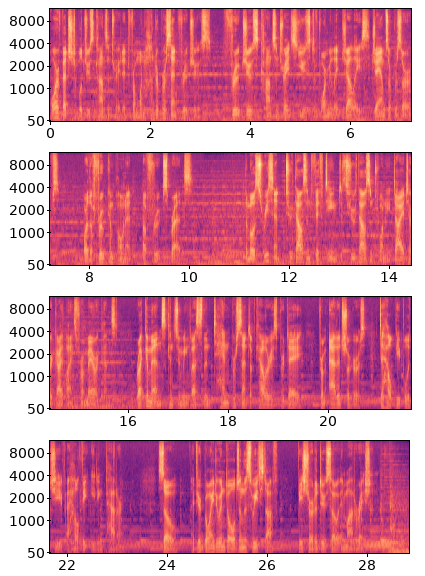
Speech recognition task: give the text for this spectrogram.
or vegetable juice concentrated from 100% fruit juice, fruit juice concentrates used to formulate jellies, jams, or preserves, or the fruit component of fruit spreads. The most recent 2015 to 2020 Dietary Guidelines for Americans recommends consuming less than 10% of calories per day from added sugars to help people achieve a healthy eating pattern. So, if you're going to indulge in the sweet stuff, be sure to do so in moderation.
